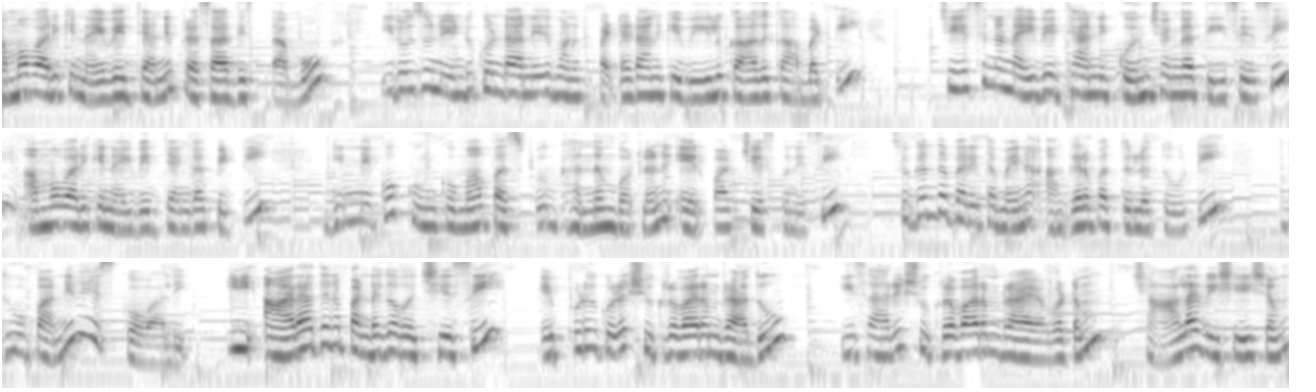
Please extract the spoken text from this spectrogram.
అమ్మవారికి నైవేద్యాన్ని ప్రసాదిస్తాము. ఈరోజు నిండుకుండ అనేది మనకు పెట్టడానికి వీలు కాదు కాబట్టి చేసిన నైవేద్యాన్ని కొంచెంగా తీసేసి అమ్మవారికి నైవేద్యంగా పెట్టి గిన్నెకు కుంకుమ పసుపు గంధం బొట్లను ఏర్పాటు చేసుకునేసి సుగంధభరితమైన అగరబత్తులతోటి ధూపాన్ని వేసుకోవాలి. ఈ ఆరాధన పండగ వచ్చేసి ఎప్పుడూ కూడా శుక్రవారం రాదు. ఈసారి శుక్రవారం రావటం చాలా విశేషం.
